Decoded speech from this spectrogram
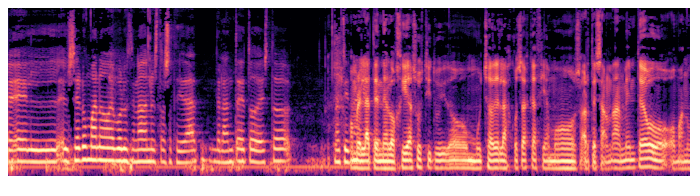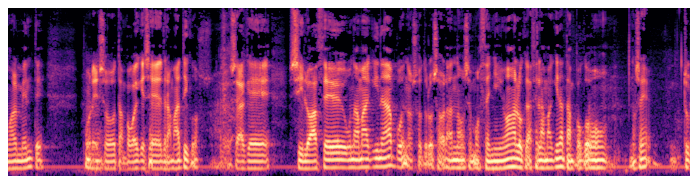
el- el ser humano evolucionado en nuestra sociedad delante de todo esto no Hombre, la tecnología ha sustituido muchas de las cosas que hacíamos artesanalmente o, o manualmente. Por eso tampoco hay que ser dramáticos. O sea que si lo hace una máquina, pues nosotros ahora nos hemos ceñido a lo que hace la máquina. Tampoco, no sé, tú-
